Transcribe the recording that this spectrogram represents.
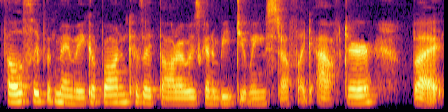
fell asleep with my makeup on because I thought I was going to be doing stuff like after, but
